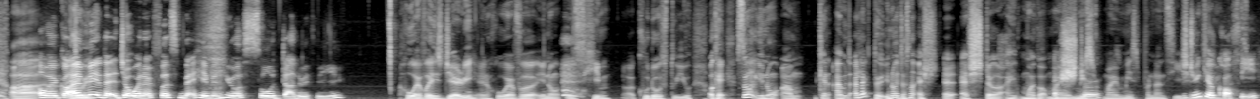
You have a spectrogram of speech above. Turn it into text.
Uh, oh my god, I made that joke when I first met him and he was so done with me. whoever is Jerry and whoever you know is him, uh, kudos to you. Okay, so you know, um, can I? I like to you know just not Ash, uh, Ashter. I oh my god, my mis Ashter. my mispronunciation. Drink your coffee.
